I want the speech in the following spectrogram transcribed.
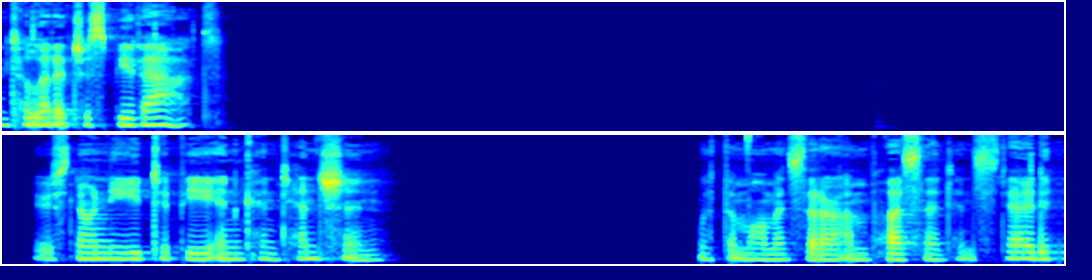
and to let it just be that. There's no need to be in contention with the moments that are unpleasant. Instead,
